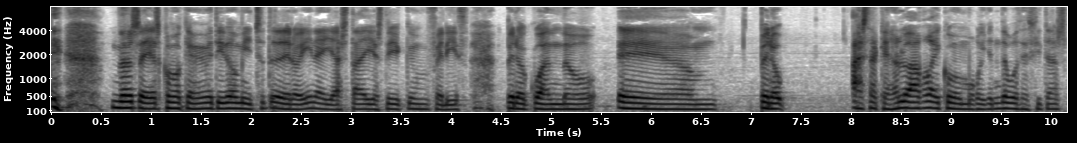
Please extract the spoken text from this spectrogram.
no sé, es como que me he metido mi chute de heroína y ya está, y estoy feliz. Pero cuando... Eh, pero hasta que no lo hago hay como un mogollón de vocecitas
